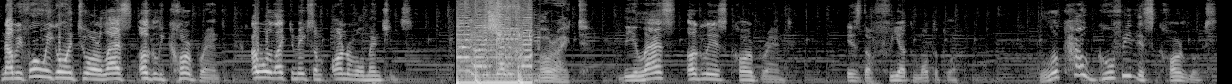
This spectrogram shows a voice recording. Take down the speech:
Now before we go into our last ugly car brand, I would like to make some honorable mentions. Alright, the last ugliest car brand is the Fiat Multipla. Look how goofy this car looks.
